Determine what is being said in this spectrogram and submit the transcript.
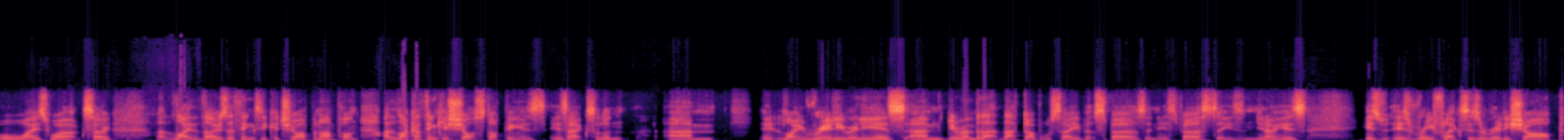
always work. So, uh, like those are things he could sharpen up on. I, like I think his shot stopping is is excellent. Um, it like really really is. Um, you remember that that double save at Spurs in his first season? You know his his his reflexes are really sharp.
